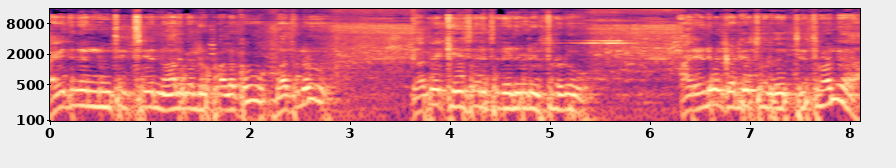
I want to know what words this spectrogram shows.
ఐదు నెలల నుంచి ఇచ్చే నాలుగు వేల రూపాయలకు బదులు అవే కేసీఆర్ ఇచ్చి రెండు వేలు ఇస్తున్నాడు. ఆ రెండు వేలు కట్ చేస్తున్నాడు. చేస్తున్నాడు కదా?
